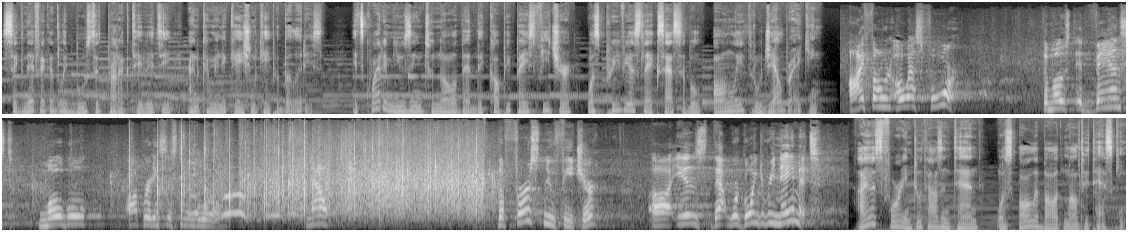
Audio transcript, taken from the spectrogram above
significantly boosted productivity and communication capabilities. It's quite amusing to know that the copy-paste feature was previously accessible only through jailbreaking. iPhone OS 4 the most advanced mobile operating system in the world. Now, the first new feature uh, is that we're going to rename it. iOS 4 in 2010 was all about multitasking.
